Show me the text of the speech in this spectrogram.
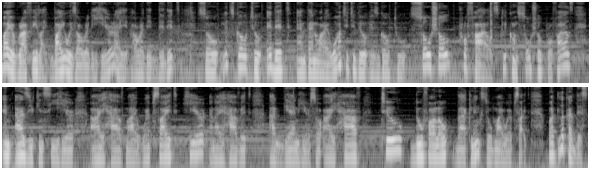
biography like bio is already here. I already did it. So let's go to edit and then what I want you to do is go to social profiles. Click on social profiles and as you can see here, I have my website here and I have it again here. So I have two do follow backlinks to my website. But look at this.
